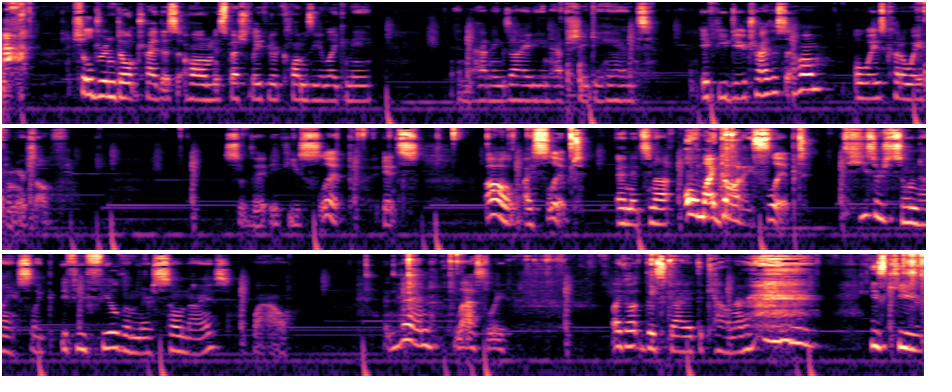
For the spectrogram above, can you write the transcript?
Ah! Children, don't try this at home, especially if you're clumsy like me and have anxiety and have shaky hands. If you do try this at home, always cut away from yourself. So that if you slip, it's, oh, I slipped. And it's not, oh my god, I slipped. These are so nice. Like, if you feel them, they're so nice. Wow. And then, lastly, I got this guy at the counter. He's cute.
